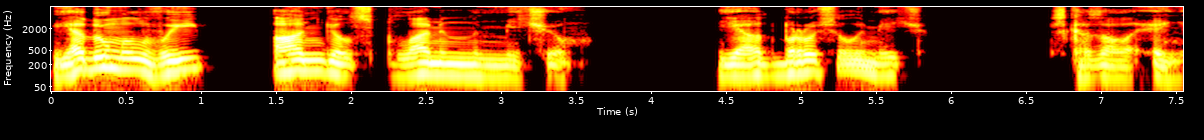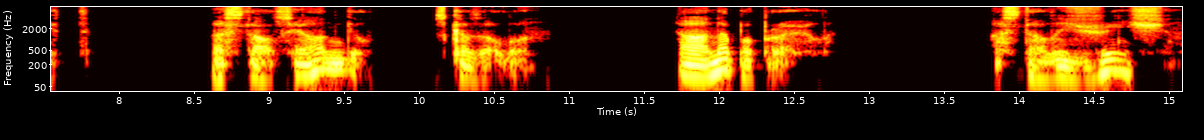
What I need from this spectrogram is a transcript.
«Я думал, вы ангел с пламенным мечом. Я отбросила меч, — сказала Эннет. Остался ангел, — сказал он. А она поправила. Осталась женщина.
